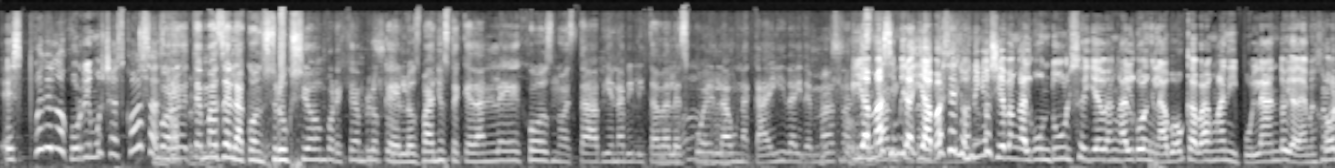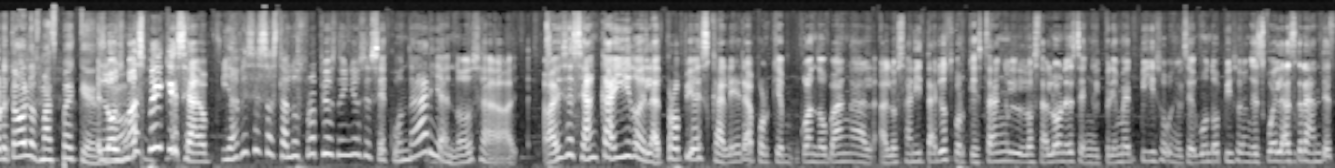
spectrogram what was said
Es, pueden ocurrir muchas cosas. Por temas de la construcción, por ejemplo, que los baños te quedan lejos, no está bien habilitada la escuela, una caída y demás. y además, y mira, y a veces los niños llevan algún dulce, llevan algo en la boca, van manipulando y a lo mejor... Sobre todo los más pequeños. Los más pequeños, y a veces hasta los propios niños de secundaria, ¿no? O sea, a veces se han caído de la propia escalera porque cuando van a, a los sanitarios porque están los salones en el primer piso, en el segundo piso, en escuelas grandes,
